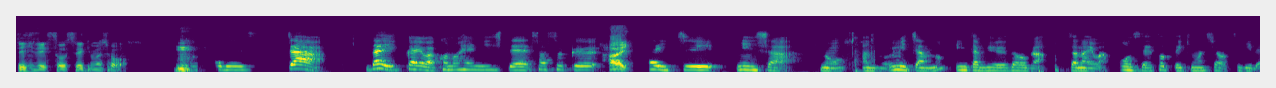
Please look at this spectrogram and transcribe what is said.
ぜひぜひそうしていきましょうん。そうですじゃあ、第1回はこの辺にして、早速、はい。第一人者のあの海ちゃんのインタビュー動画じゃないわ、音声撮っていきましょう、次で。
